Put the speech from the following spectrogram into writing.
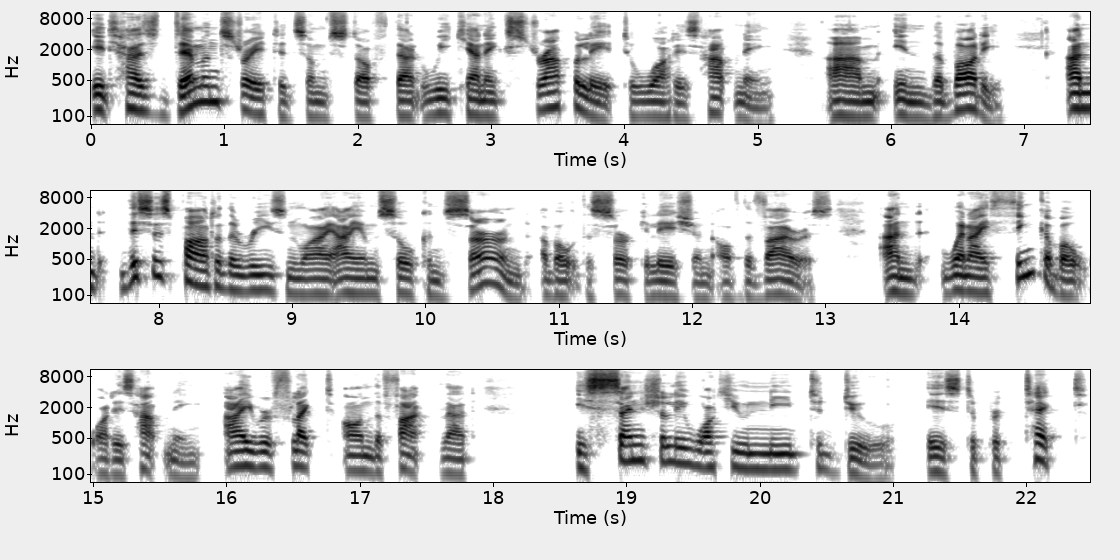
it has demonstrated some stuff that we can extrapolate to what is happening um, in the body. And this is part of the reason why I am so concerned about the circulation of the virus. And when I think about what is happening, I reflect on the fact that essentially what you need to do is to protect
